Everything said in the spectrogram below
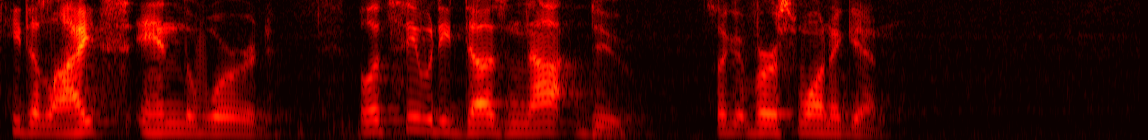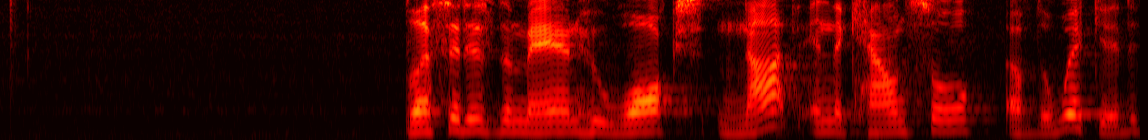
He delights in the Word. But let's see what he does not do. Let's look at verse 1 again. Blessed is the man who walks not in the counsel of the wicked,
